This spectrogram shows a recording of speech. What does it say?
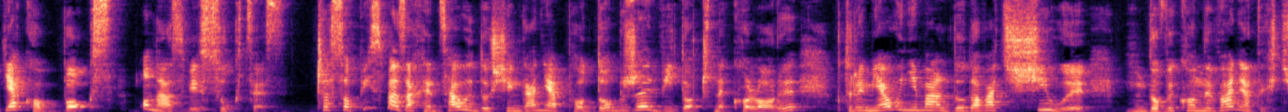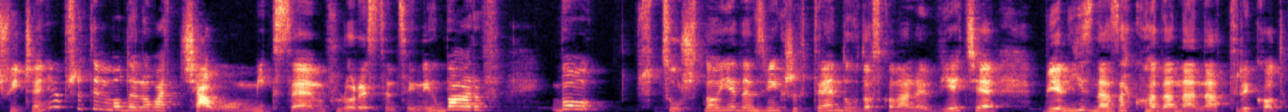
jako boks o nazwie sukces. Czasopisma zachęcały do sięgania po dobrze widoczne kolory, które miały niemal dodawać siły do wykonywania tych ćwiczeń, a przy tym modelować ciało miksem fluorescencyjnych barw, bo Cóż, no jeden z większych trendów, doskonale wiecie, bielizna zakładana na trykot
